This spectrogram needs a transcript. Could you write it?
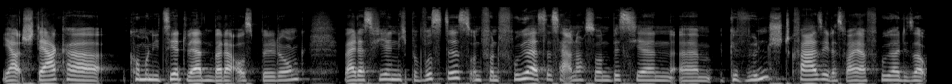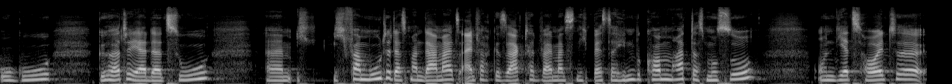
ja, stärker kommuniziert werden bei der Ausbildung, weil das vielen nicht bewusst ist. Und von früher ist das ja auch noch so ein bisschen ähm, gewünscht quasi. Das war ja früher, dieser Ogu gehörte ja dazu. Ähm, ich, ich vermute, dass man damals einfach gesagt hat, weil man es nicht besser hinbekommen hat, das muss so. Und jetzt heute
